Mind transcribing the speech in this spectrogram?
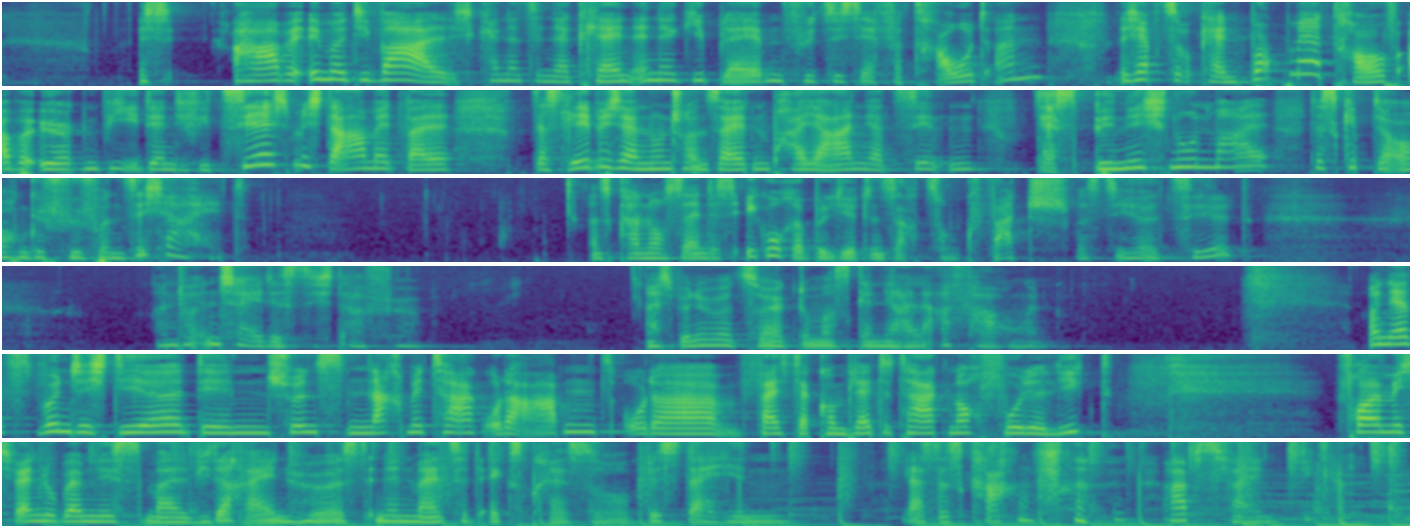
Ich habe immer die Wahl. Ich kann jetzt in der kleinen Energie bleiben, fühlt sich sehr vertraut an. Ich habe zwar keinen Bock mehr drauf, aber irgendwie identifiziere ich mich damit, weil das lebe ich ja nun schon seit ein paar Jahren, Jahrzehnten. Das bin ich nun mal. Das gibt ja auch ein Gefühl von Sicherheit. Es kann auch sein, dass Ego rebelliert und sagt, so ein Quatsch, was die hier erzählt. Und du entscheidest dich dafür. Ich bin überzeugt, du machst geniale Erfahrungen. Und jetzt wünsche ich dir den schönsten Nachmittag oder Abend oder falls der komplette Tag noch vor dir liegt. Freue mich, wenn du beim nächsten Mal wieder reinhörst in den Mindset Expresso. Bis dahin, lass es krachen. Hab's fein. Die Katze.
